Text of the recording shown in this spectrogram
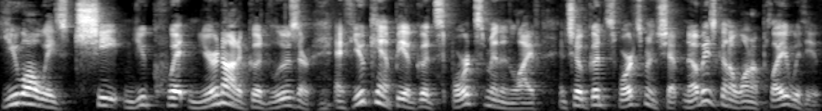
You always cheat and you quit and you're not a good loser. And if you can't be a good sportsman in life and show good sportsmanship, nobody's going to want to play with you.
